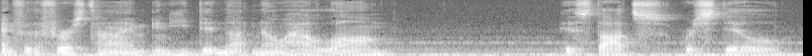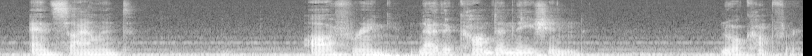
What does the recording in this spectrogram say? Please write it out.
and for the first time in he did not know how long, his thoughts were still and silent, offering neither condemnation nor comfort.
